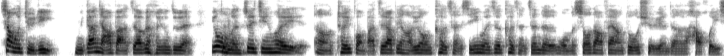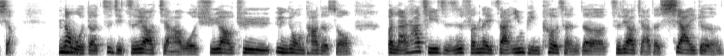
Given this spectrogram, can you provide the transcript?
像我举例。你刚刚讲要把资料变好用，对不对？因为我们最近会呃推广把资料变好用的课程，是因为这个课程真的我们收到非常多学员的好回响。嗯、那我的自己资料夹，我需要去运用它的时候，本来它其实只是分类在音频课程的资料夹的下一个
